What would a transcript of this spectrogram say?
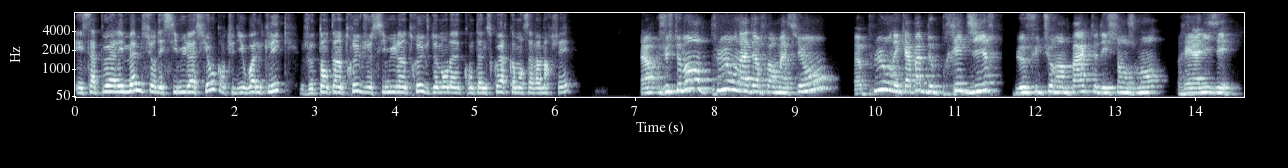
Et ça peut aller même sur des simulations. Quand tu dis one click, je tente un truc, je simule un truc, je demande à Content Square comment ça va marcher? Alors justement, plus on a d'informations, euh, plus on est capable de prédire le futur impact des changements réalisés.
